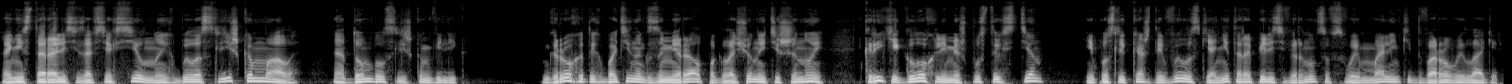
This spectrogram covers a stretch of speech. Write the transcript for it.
Они старались изо всех сил, но их было слишком мало, а дом был слишком велик. Грохот их ботинок замирал, поглощенный тишиной, крики глохли меж пустых стен, и после каждой вылазки они торопились вернуться в свой маленький дворовый лагерь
